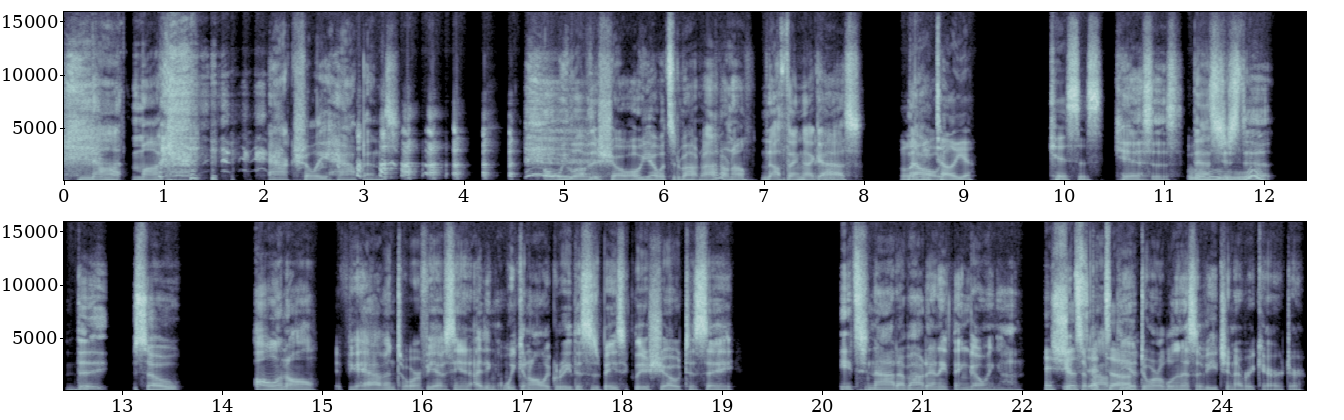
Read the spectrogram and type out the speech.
Not much actually happens. Oh, we love this show. Oh, yeah, what's it about? I don't know. Nothing, I guess. Let No. me tell you, kisses. Kisses. That's just it. The, so, all in all, if you haven't or if you have seen it, I think we can all agree this is basically a show to say it's not about anything going on. It's just it's it's, about the adorableness of each and every character.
